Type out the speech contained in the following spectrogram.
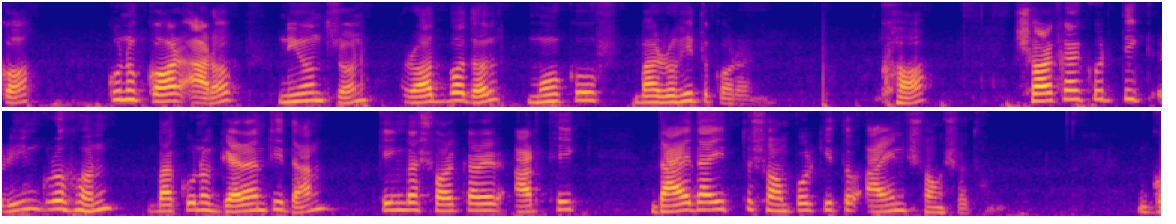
ক, কোনো কর আরোপ, নিয়ন্ত্রণ, রদবদল মৌকুফ বা রহিতকরণ। খ, সরকার কর্তৃক ঋণ গ্রহণ বা কোনো গ্যারান্টি দান কিংবা সরকারের আর্থিক দায় দায়িত্ব সম্পর্কিত আইন সংশোধন। গ,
